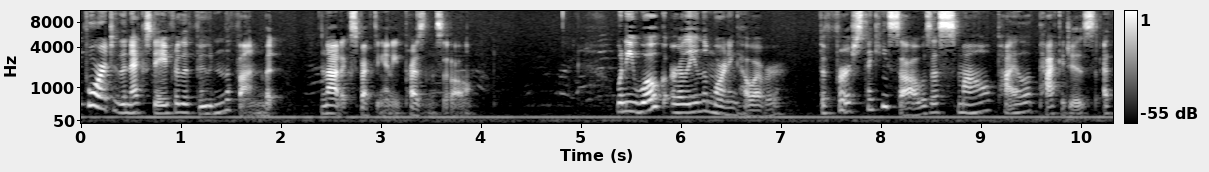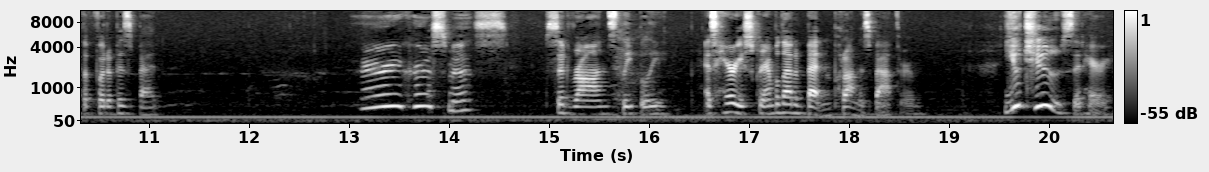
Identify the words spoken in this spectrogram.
forward to the next day for the food and the fun, but not expecting any presents at all. When he woke early in the morning, however, the first thing he saw was a small pile of packages at the foot of his bed. Merry Christmas, said Ron sleepily, as Harry scrambled out of bed and put on his bathrobe. You too, said Harry.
